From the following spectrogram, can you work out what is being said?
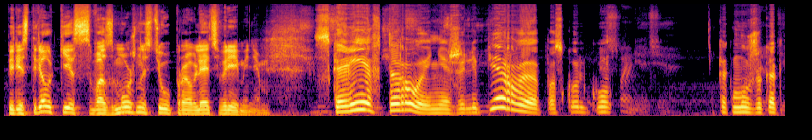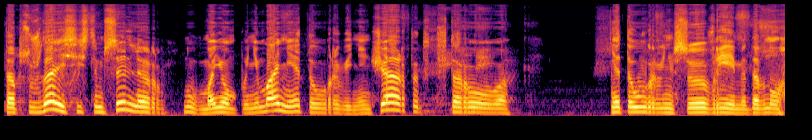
перестрелки с возможностью управлять временем. Скорее второе, нежели первое, поскольку, как мы уже как-то обсуждали, System Seller, ну, в моем понимании, это уровень Uncharted второго, это уровень в свое время давно,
